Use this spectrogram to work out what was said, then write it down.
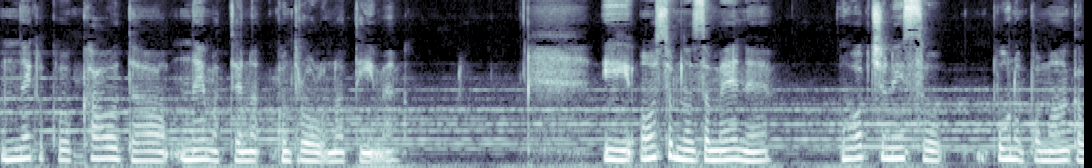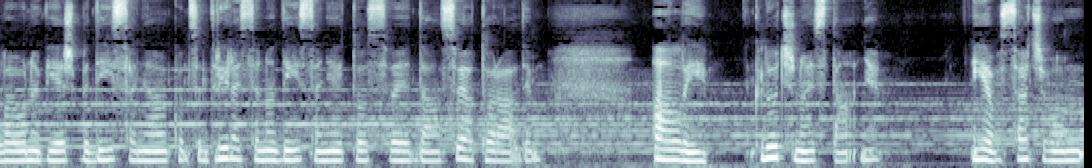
nekako kao da nemate kontrolu nad time. I osobno za mene uopće nisu puno pomagale one vježbe disanja, koncentriraj se na disanje i to sve, da, sve ja to radim. Ali ključno je stanje. I evo sad ću vam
